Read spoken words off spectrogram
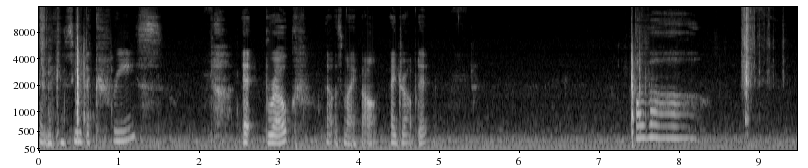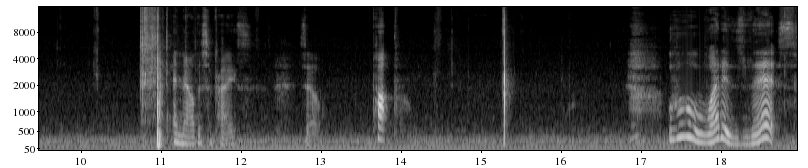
And you can see the crease. It broke. That was my fault. I dropped it. Voila! And now the surprise. So, pop. Ooh, what is this?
